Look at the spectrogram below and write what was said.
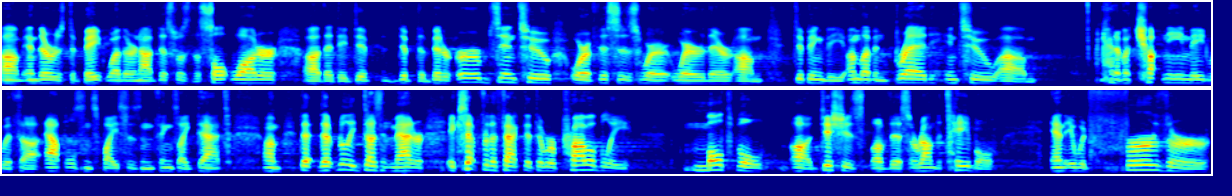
Um, and there was debate whether or not this was the salt water uh, that they dip, dip, the bitter herbs into, or if this is where, where they're um, dipping the unleavened bread into um, kind of a chutney made with uh, apples and spices and things like that. Um, that. That really doesn't matter, except for the fact that there were probably multiple uh, dishes of this around the table, and it would further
